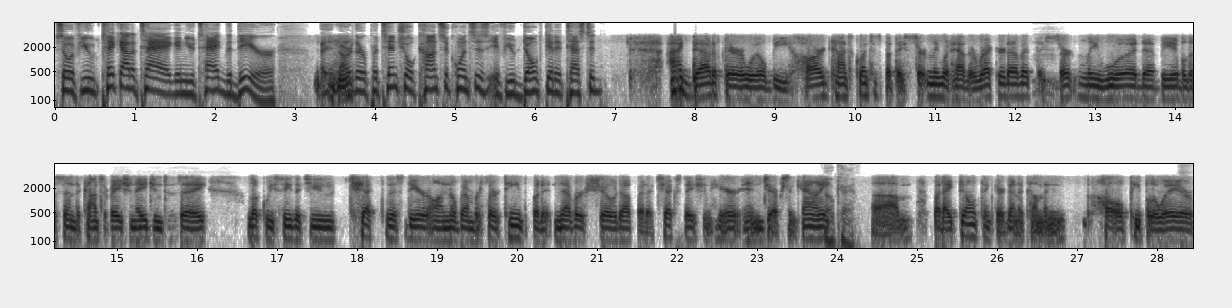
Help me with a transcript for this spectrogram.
So, if you take out a tag and you tag the deer, uh, are there potential consequences if you don't get it tested? I doubt if there will be hard consequences, but they certainly would have the record of it. They certainly would uh, be able to send a conservation agent to say, look, we see that you checked this deer on November 13th, but it never showed up at a check station here in Jefferson County. Okay. Um, but I don't think they're going to come and haul people away, or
